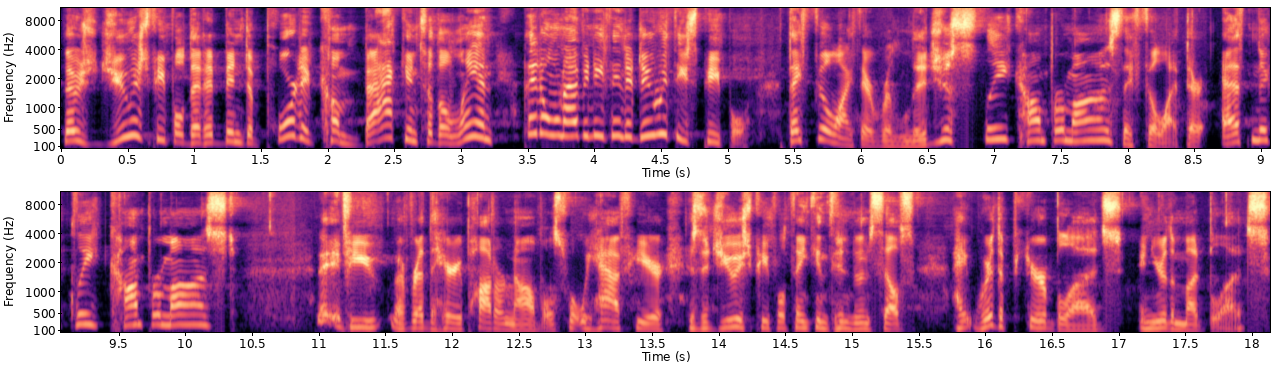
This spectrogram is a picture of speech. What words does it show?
those Jewish people that had been deported come back into the land, they don't have anything to do with these people. They feel like they're religiously compromised. They feel like they're ethnically compromised. If you have read the Harry Potter novels, what we have here is the Jewish people thinking to themselves, hey, we're the pure bloods and you're the mudbloods.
